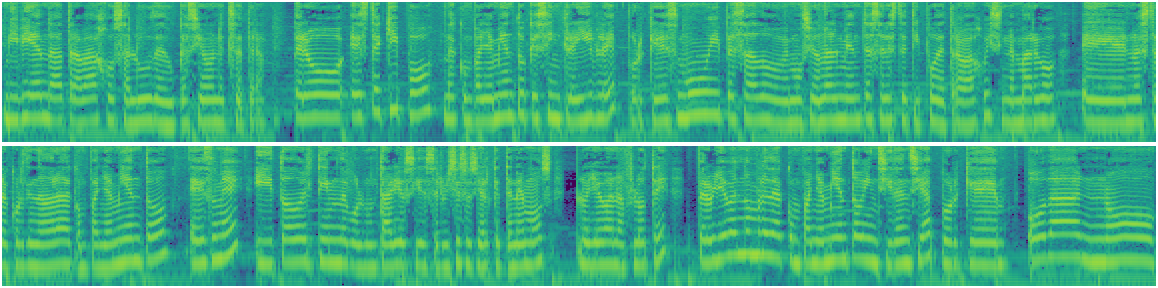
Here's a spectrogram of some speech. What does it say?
vivienda, trabajo, salud, educación, etcétera. Pero este equipo de acompañamiento que es increíble porque es muy pesado emocionalmente hacer este tipo de trabajo y sin embargo eh, nuestra coordinadora de acompañamiento, ESME, y todo el team de voluntarios y de servicio social que tenemos lo llevan a flote, pero lleva el nombre de acompañamiento e incidencia porque ODA no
